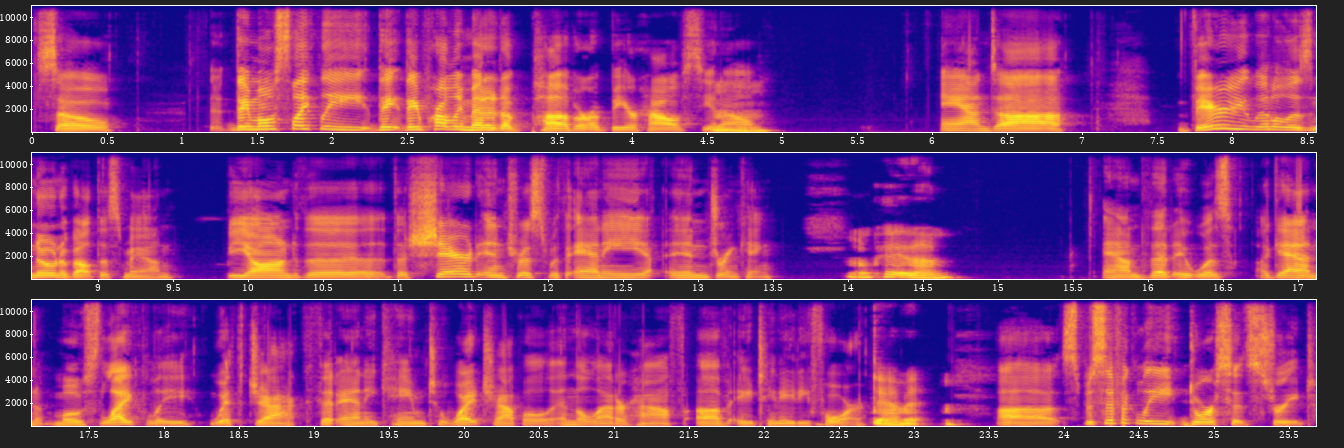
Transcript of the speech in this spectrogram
So they most likely they they probably met at a pub or a beer house, you know. Mhm. And uh very little is known about this man beyond the the shared interest with Annie in drinking. Okay, then. and that it was, again, most likely with Jack that Annie came to Whitechapel in the latter half of 1884. Damn it. Uh, specifically, Dorset Street,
